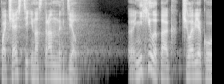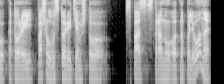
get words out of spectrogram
по части иностранных дел. Э, нехило так человеку, который вошел в историю тем, что спас страну от Наполеона,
